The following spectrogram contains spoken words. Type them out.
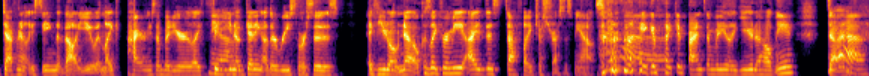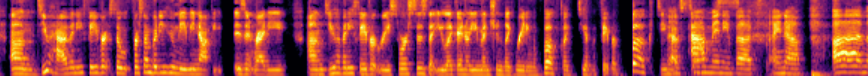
definitely seeing the value in like hiring somebody or like Yeah. you know, getting other resources if you don't know. Cause like for me, I this stuff like just stresses me out. So like if I can find somebody like you to help me, done. yeah Um, do you have any favorite? So for somebody who maybe not be isn't ready, um, do you have any favorite resources that you like? I know you mentioned like reading a book. Like, do you have a favorite book? Do you have There's so apps? many books. I know. Um,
